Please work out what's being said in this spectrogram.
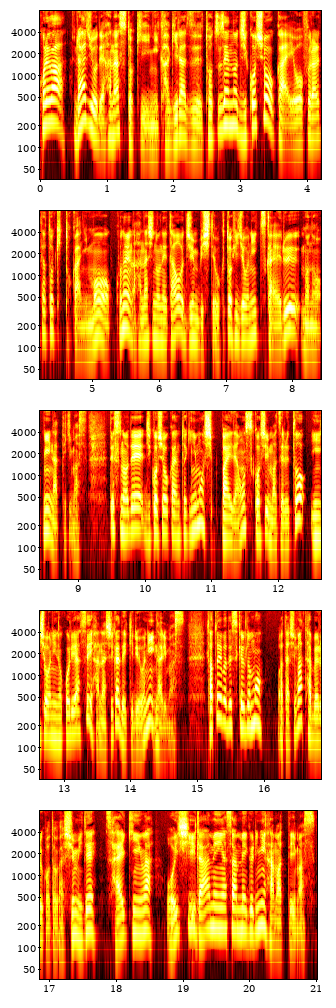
これはラジオで話す時に限らず突然の自己紹介を振られた時とかにもこのような話のネタを準備しておくと非常に使えるものになってきます。ですので自己紹介の時にも失敗談を少し混ぜると印象に残りやすい話ができるようになります。例えばですけれども私は食べることが趣味で最近は美味しいラーメン屋さん巡りにはまっています。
